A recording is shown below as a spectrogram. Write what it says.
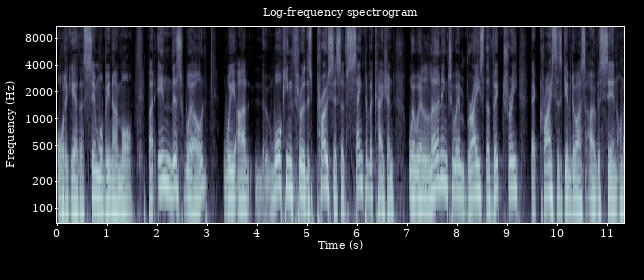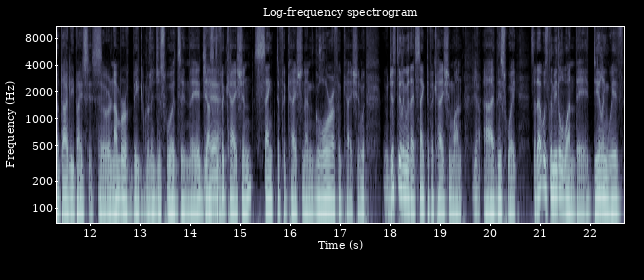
altogether. Sin will be no more. But in this world, we are walking through this process of sanctification where we're learning to embrace the victory that Christ has given to us over sin on a daily basis. There are a number of big religious words in there justification, yeah. sanctification, and glorification. We're just dealing with that sanctification one yeah. uh, this week. So that was the middle one there, dealing with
